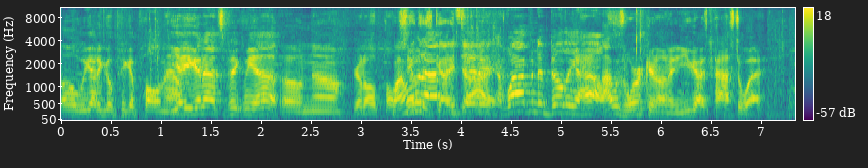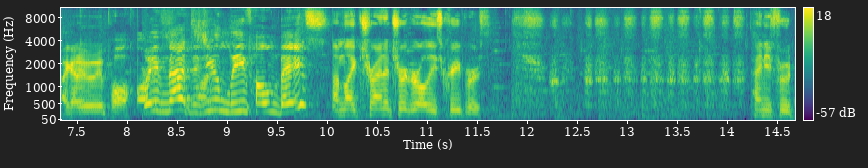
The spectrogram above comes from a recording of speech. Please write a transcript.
Oh, we gotta go pick up Paul now. Yeah, you're gonna have to pick me up. Oh no. Got all Paul. Why See would what this happened? guy Tanner, die? What happened to building a house? I was working on it and you guys passed away. I gotta go get Paul. Wait, Matt, did you leave home base? I'm like trying to trigger all these creepers. I need food.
